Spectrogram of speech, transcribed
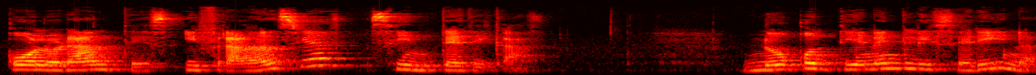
colorantes y fragancias sintéticas no contienen glicerina,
